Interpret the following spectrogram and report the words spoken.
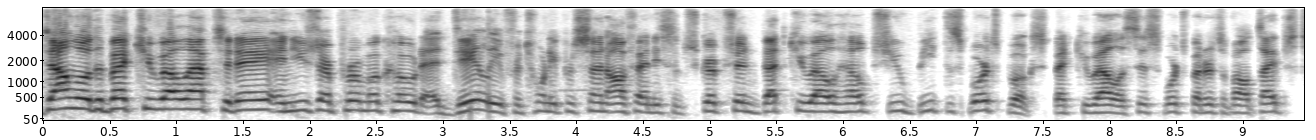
Download the BetQL app today and use our promo code DAILY for 20% off any subscription. BetQL helps you beat the sports books. BetQL assists sports bettors of all types,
